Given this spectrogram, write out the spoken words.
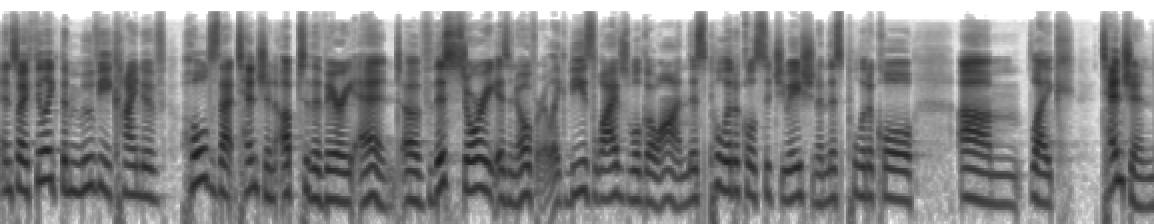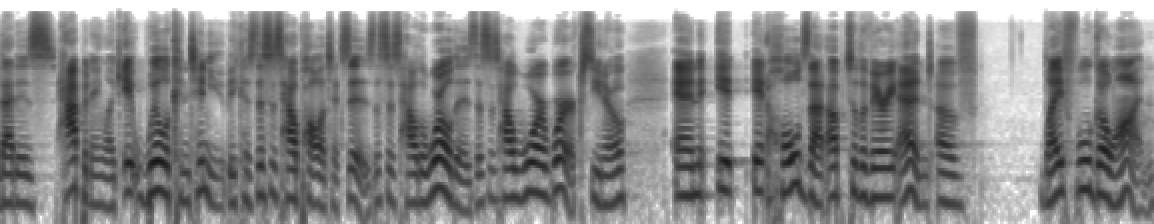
And so I feel like the movie kind of holds that tension up to the very end of this story isn't over. Like these lives will go on. This political situation and this political um like tension that is happening like it will continue because this is how politics is. This is how the world is. This is how war works, you know. And it it holds that up to the very end of life will go on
